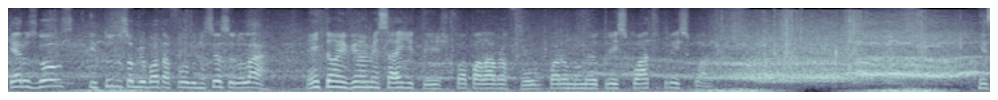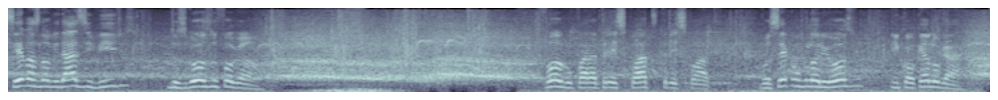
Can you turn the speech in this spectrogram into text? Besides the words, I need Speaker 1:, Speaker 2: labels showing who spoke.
Speaker 1: Quer os gols e tudo sobre o Botafogo no seu celular?
Speaker 2: Então envie uma mensagem de texto com a palavra fogo para o número 3434.
Speaker 1: Receba as novidades e vídeos dos gols do Fogão.
Speaker 2: Fogo para 3434.
Speaker 1: Você com Glorioso em qualquer lugar.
